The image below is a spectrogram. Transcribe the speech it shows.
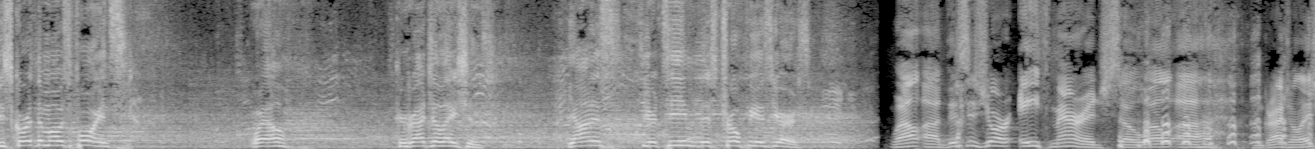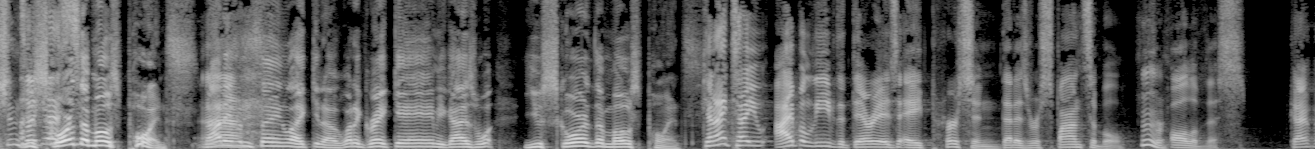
you scored the most points. Well, congratulations. Giannis, to your team, this trophy is yours. Well, uh, this is your eighth marriage, so well, uh, congratulations. I You guess. scored the most points. Not Ah. even saying like you know what a great game you guys. Wa-. You scored the most points. Can I tell you? I believe that there is a person that is responsible Hmm. for all of this. Okay,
